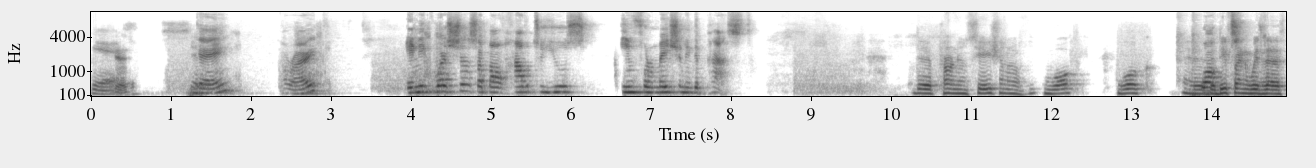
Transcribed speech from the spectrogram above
Yes. Okay, all right. Any questions about how to use information in the past? The pronunciation of walk, walk, uh, the different with the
